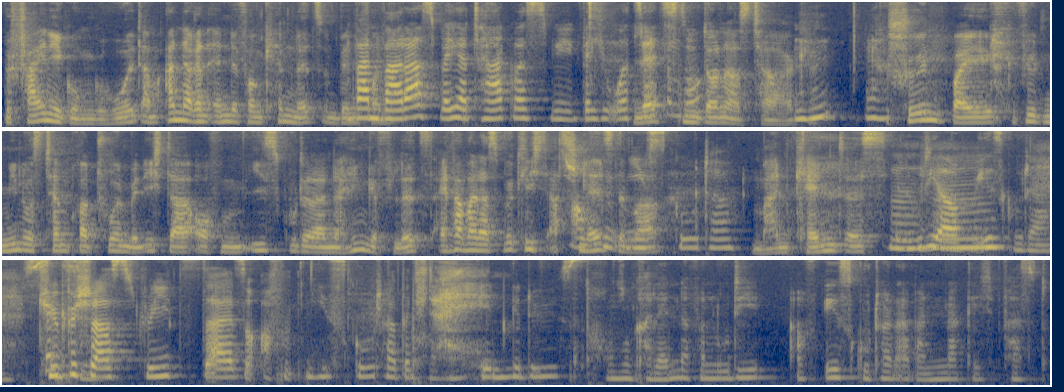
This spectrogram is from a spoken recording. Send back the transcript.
Bescheinigungen geholt am anderen Ende von Chemnitz und bin Wann von war das? Welcher Tag? Was, wie, welche Uhrzeit? letzten und so? Donnerstag. Schön bei gefühlten Minustemperaturen bin ich da auf dem E-Scooter dann dahin geflitzt. Einfach weil das wirklich das Schnellste Auf dem war. E-Scooter. Man kennt es. Ludi auf dem E-Scooter. Typischer Street-Style. So auf dem E-Scooter bin ich da hingedüst. brauchen so einen Kalender von Ludi auf E-Scootern, aber nackig fast.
